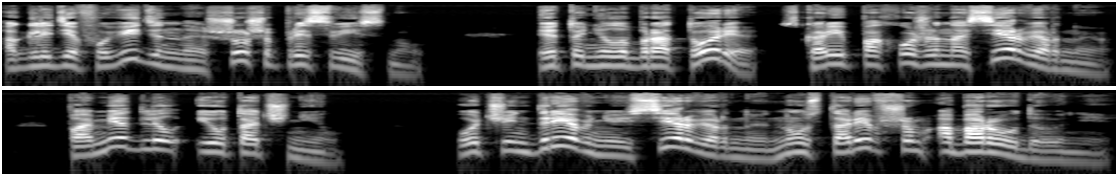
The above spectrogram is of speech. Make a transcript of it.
Оглядев увиденное, Шуша присвистнул. «Это не лаборатория, скорее похоже на серверную», помедлил и уточнил. «Очень древнюю серверную на устаревшем оборудовании.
